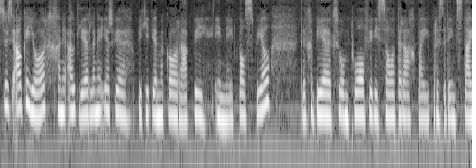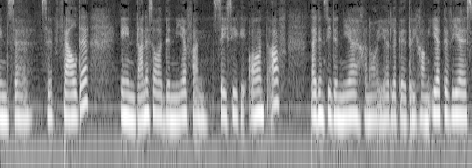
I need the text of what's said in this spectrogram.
soos elke jaar gaan die oud leerdlinge eers weer bietjie teen mekaar rugby en netbal speel. Dit gebeur so om 12:00 die Saterdag by president Steyn se se velde en dan is daar 'n diner van 6:00 die aand af. Tydens die diner gaan daar 'n heerlike driegang ete wees.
